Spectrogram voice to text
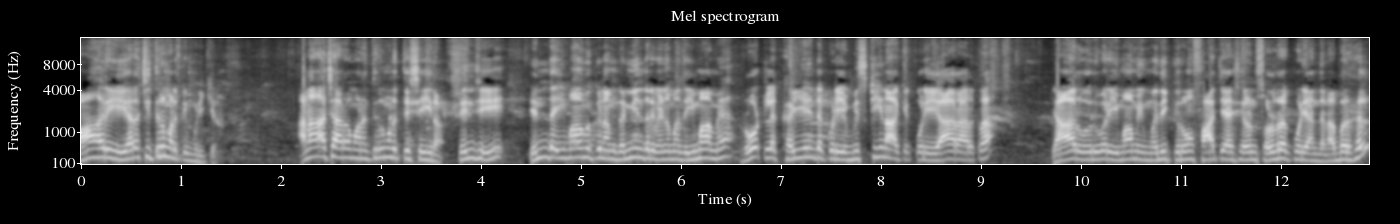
வாரி இறைச்சி திருமணத்தை முடிக்கிறான். அனாச்சாரமான திருமணத்தை செய்கிறான். செஞ்சு எந்த இமாமுக்கு நாம் கண்ணியம் தர வேணும்? அந்த இமாமை ரோட்டில் கையேந்தக்கூடிய மிஸ்கீனா ஆக்கக்கூடிய யாரா இருக்கிறா யார் ஒருவர் இமாமை மதிக்கிறோம் ஃபாத்தியா செய்கிறோம்னு சொல்றக்கூடிய அந்த நபர்கள்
